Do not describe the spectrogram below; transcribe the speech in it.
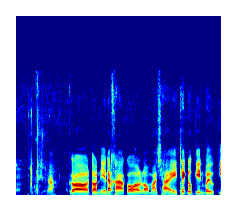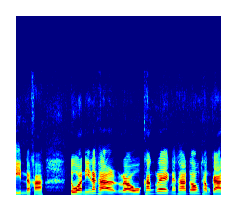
อะค่ะ ก็ตอนนี้นะคะก็เรามาใช้เทคโนโลยีไบโอกินนะคะ ตัวนี้นะคะเราครั้งแรกนะคะ ต้องทำการ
